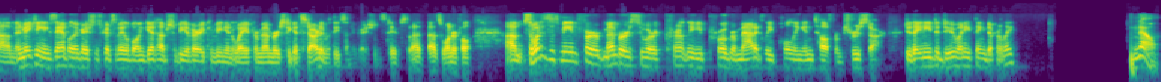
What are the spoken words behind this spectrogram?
Um, and making example integration scripts available on GitHub should be a very convenient way for members to get started with these integrations too. So that, that's wonderful. Um, so what does this mean for members who are currently programmatically pulling Intel from TruSTAR? Do they need to do anything differently? No.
